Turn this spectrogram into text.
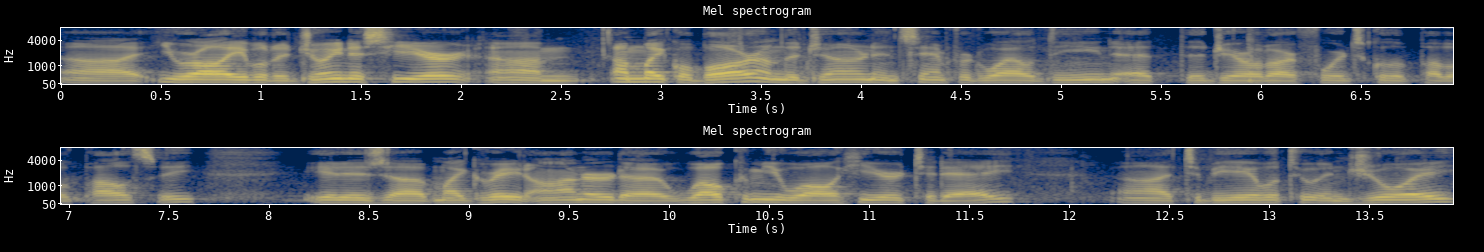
uh, you were all able to join us here. Um, I'm Michael Barr. I'm the Joan and Sanford Weill Dean at the Gerald R. Ford School of Public Policy. It is uh, my great honor to welcome you all here today to be able to enjoy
